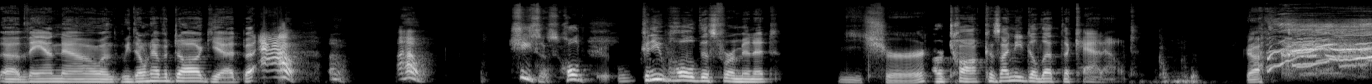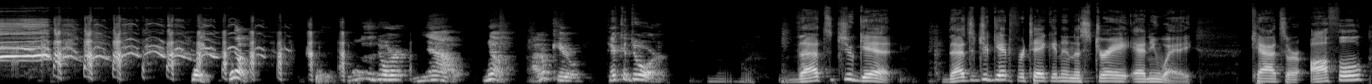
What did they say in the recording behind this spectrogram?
uh, van now and we don't have a dog yet but ow! Oh ow! Jesus hold can you hold this for a minute? Sure. or talk because i need to let the cat out Wait, no. Open the door now. No, I don't care. Pick a door. That's what you get. That's what you get for taking in a stray anyway. Cats are awful.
